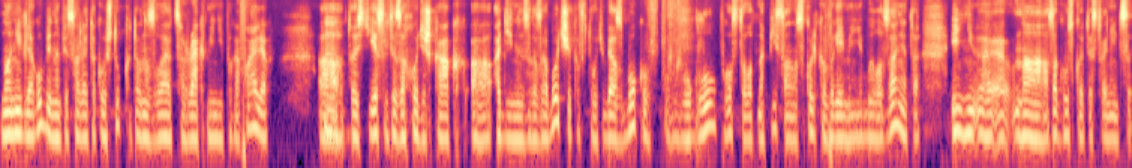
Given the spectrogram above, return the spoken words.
но они для Ruby написали такую штуку, которая называется Rack Mini Profiler. А, то есть, если ты заходишь как а, один из разработчиков, то у тебя сбоку в, в углу просто вот написано, сколько времени было занято и не, э, на загрузку этой страницы,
